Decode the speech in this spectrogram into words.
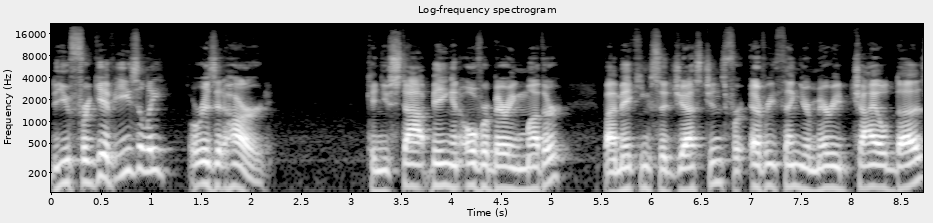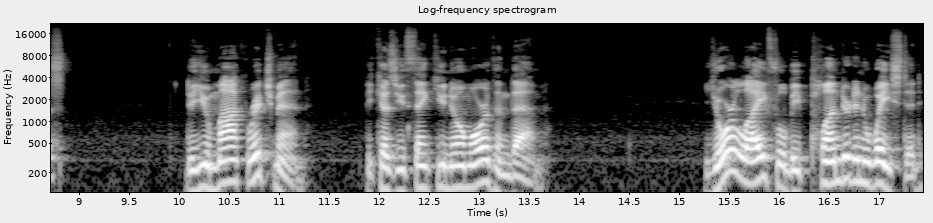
Do you forgive easily, or is it hard? Can you stop being an overbearing mother by making suggestions for everything your married child does? Do you mock rich men because you think you know more than them? Your life will be plundered and wasted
